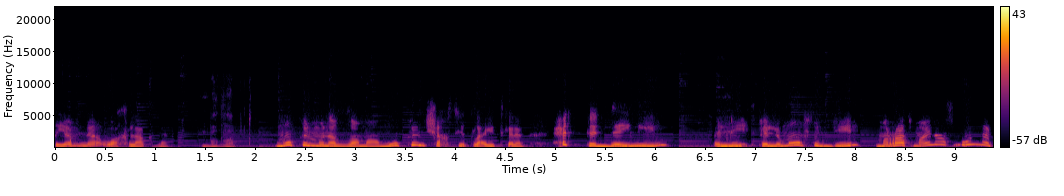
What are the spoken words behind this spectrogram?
قيمنا وأخلاقنا. بالضبط. مو كل منظمة مو كل شخص يطلع يتكلم. حتى الدينين اللي يتكلمون في الدين مرات ما يناسبوننا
